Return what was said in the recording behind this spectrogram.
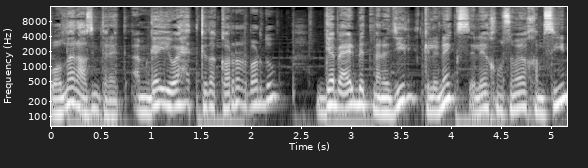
والله العظيم ثلاثة قام جاي واحد كده قرر برضو جاب علبة مناديل كلينكس اللي هي 550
